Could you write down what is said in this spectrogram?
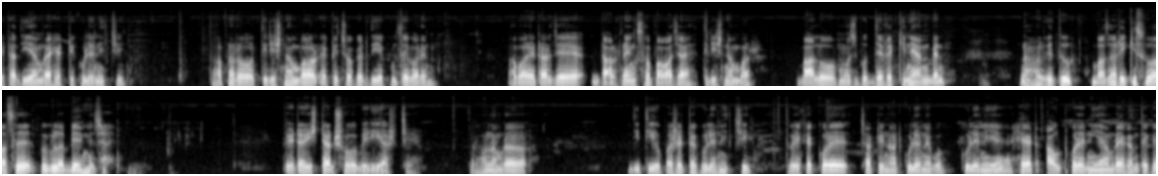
এটা দিয়ে আমরা হেডটি খুলে নিচ্ছি। তো আপনারাও তিরিশ নাম্বার একটি চকেট দিয়ে খুলতে পারেন। আবার এটার যে ডাল র্যাঙ্কসও পাওয়া যায় তিরিশ নাম্বার। ভালো মজবুত দেখে কিনে আনবেন, না হলে কিন্তু বাজারে কিছু আছে, ওইগুলো ভেঙে যায়। তো এটা স্টার্ট সহ বেরিয়ে আসছে। তখন আমরা দ্বিতীয় পাশেরটা খুলে নিচ্ছি। তো এক এক করে চারটি নাট খুলে নেব। খুলে নিয়ে হেড আউট করে নিয়ে আমরা এখান থেকে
